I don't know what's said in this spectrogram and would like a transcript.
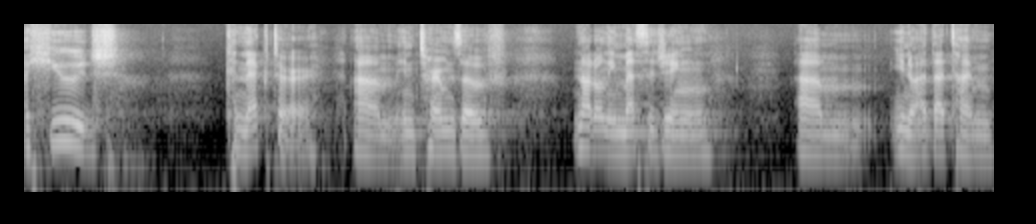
a huge connector um, in terms of not only messaging, um, you know, at that time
